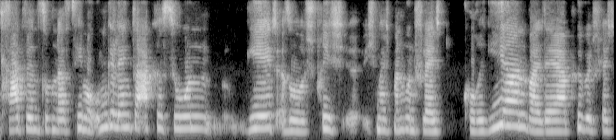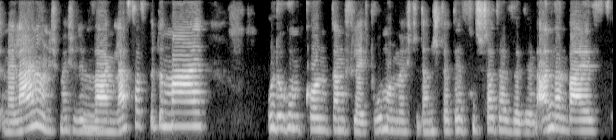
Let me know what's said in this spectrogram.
gerade wenn es um das Thema umgelenkte Aggression geht, also sprich, ich möchte meinen Hund vielleicht korrigieren, weil der pöbelt vielleicht an der Leine und ich möchte dem mhm. sagen, lass das bitte mal. Und der Hund kommt dann vielleicht rum und möchte dann stattdessen, statt dass er den anderen beißt,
